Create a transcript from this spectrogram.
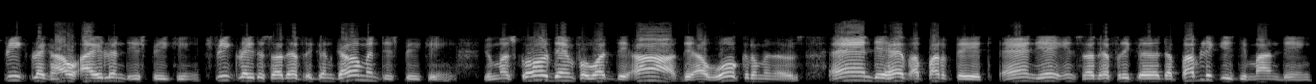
Speak like how Ireland is speaking. Speak like the South African government is speaking. You must call them for what they are. They are war criminals. and they have apartheid. And here in South Africa, the public is demanding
